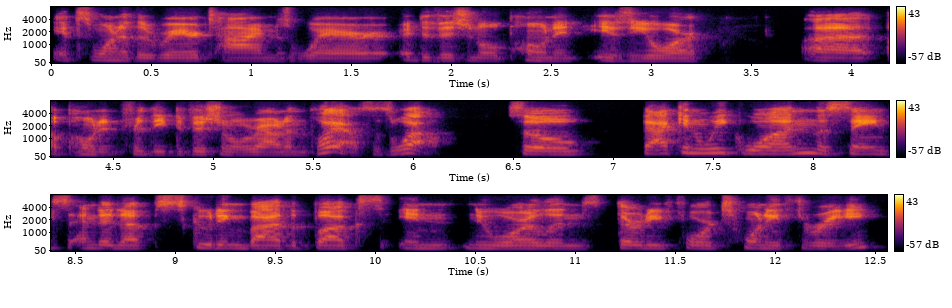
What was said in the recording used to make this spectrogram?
It's one of the rare times where a divisional opponent is your uh, opponent for the divisional round in the playoffs as well. So back in week one, the Saints ended up scooting by the Bucks in New Orleans 34 23.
